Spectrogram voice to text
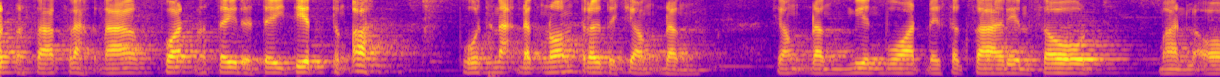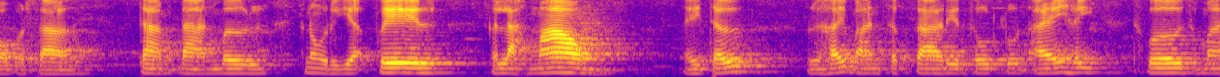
ត្តប្រាសាទស្រះក្តាលវត្តដតីដតីទៀតទាំងអស់ព្រោះឋានៈដឹកនាំត្រូវតែចង់ដឹង ចង់ដឹងមានវត្តដែលសិក្សារៀនសូត្របានល្អប្រសើរតាមដានមើលក្នុងរយៈពេលកន្លះម៉ោងអីទៅឬហើយបានសិក្សារៀនសូត្រខ្លួនឯងហើយ ធ្វើសមា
